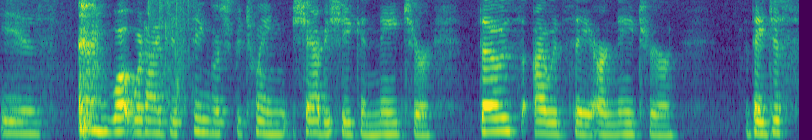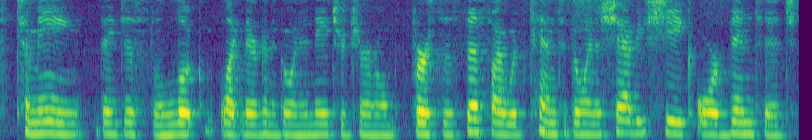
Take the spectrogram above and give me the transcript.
is what would I distinguish between shabby chic and nature? Those I would say are nature. They just, to me, they just look like they're going to go in a nature journal versus this I would tend to go in a shabby chic or vintage.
